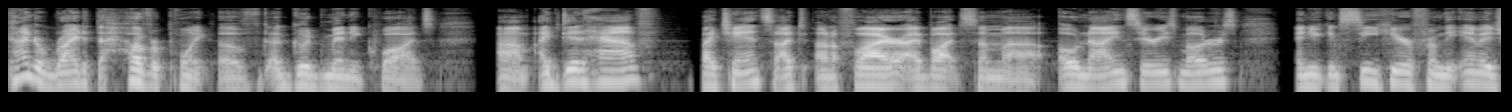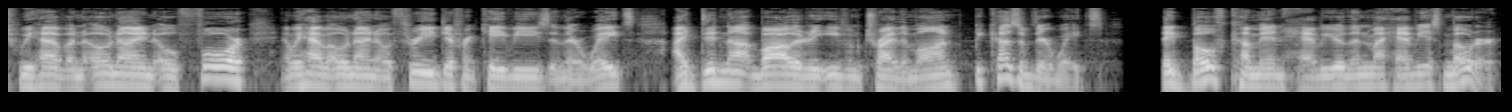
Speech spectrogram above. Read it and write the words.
kind of right at the hover point of a good many quads. Um, I did have, by chance, I, on a flyer, I bought some uh, 09 series motors, and you can see here from the image, we have an 0904 and we have 0903 different KVs and their weights. I did not bother to even try them on because of their weights. They both come in heavier than my heaviest motor.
